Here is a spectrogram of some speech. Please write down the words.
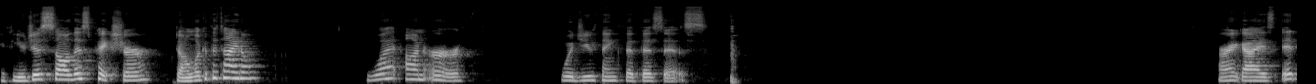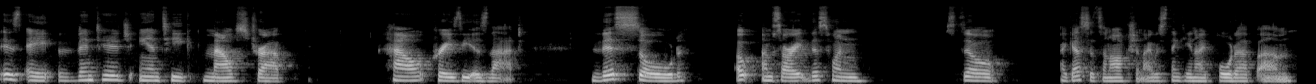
if you just saw this picture, don't look at the title. What on earth would you think that this is? All right, guys, it is a vintage antique mouse trap. How crazy is that? This sold, oh, I'm sorry, this one still, I guess it's an auction. I was thinking I pulled up um,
